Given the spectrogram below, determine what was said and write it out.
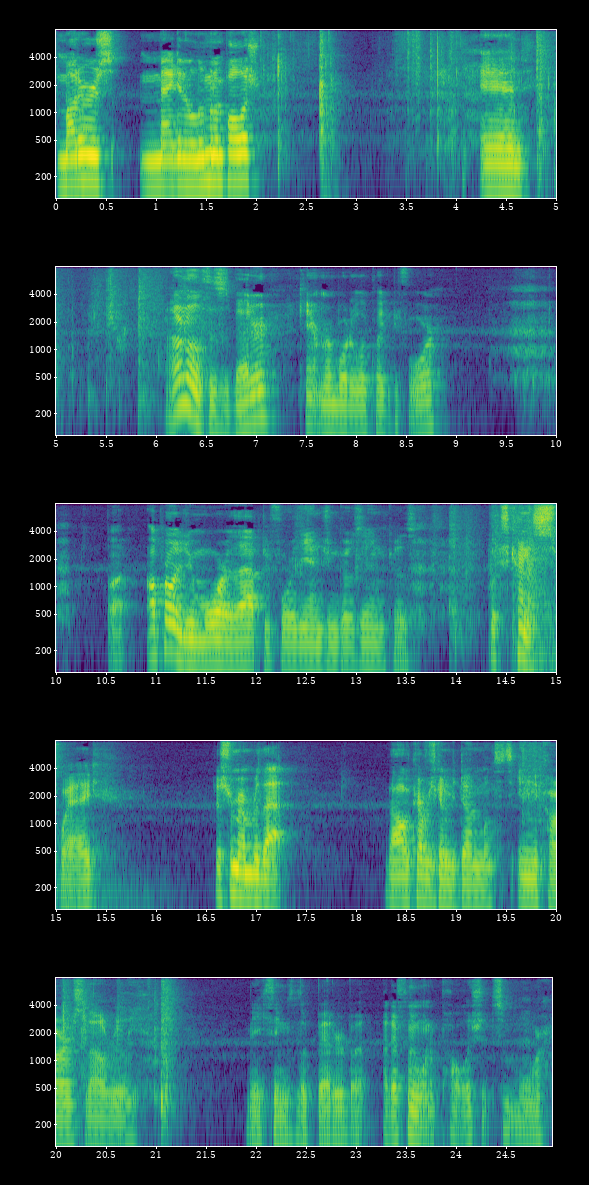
Mothers Magnet aluminum polish. And I don't know if this is better. Can't remember what it looked like before. But I'll probably do more of that before the engine goes in because looks kind of swag. Just remember that valve cover is going to be done once it's in the car, so that'll really make things look better. But I definitely want to polish it some more.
